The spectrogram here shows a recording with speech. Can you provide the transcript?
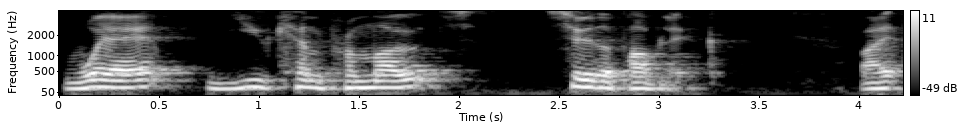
where you can promote to the public, right?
